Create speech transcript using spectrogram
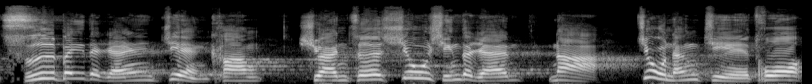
慈悲的人健康，选择修行的人，那就能解脱，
